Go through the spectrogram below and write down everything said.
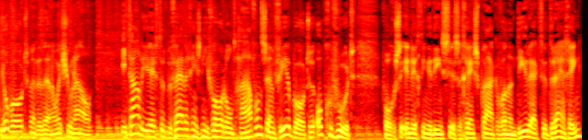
Jobboot met het NOS Journaal. Italië heeft het beveiligingsniveau rond havens en veerboten opgevoerd. Volgens de inlichtingendienst is er geen sprake van een directe dreiging.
